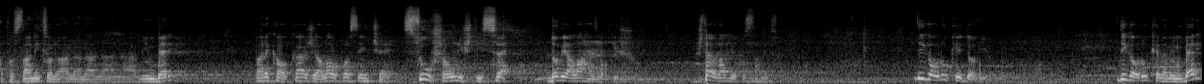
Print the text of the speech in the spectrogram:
a poslanik na, na, na, na, na Mimberi, pa rekao, kaže, Allah poslaniće, suša uništi sve, dovi Allaha za kišu. Šta je uradio poslanik? Digao ruke i dovio. Digao ruke na Mimberi,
